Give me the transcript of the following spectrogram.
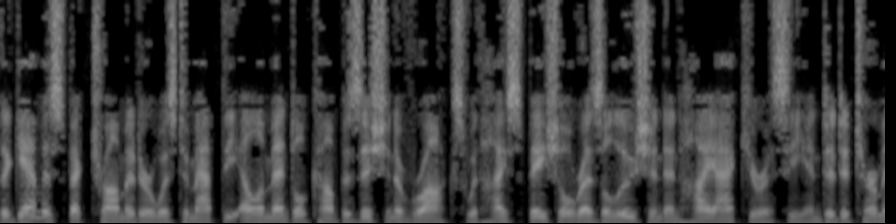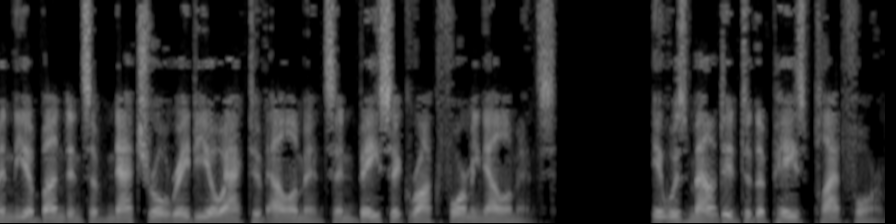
The gamma spectrometer was to map the elemental composition of rocks with high spatial resolution and high accuracy and to determine the abundance of natural radioactive elements and basic rock-forming elements. It was mounted to the PAIS platform.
